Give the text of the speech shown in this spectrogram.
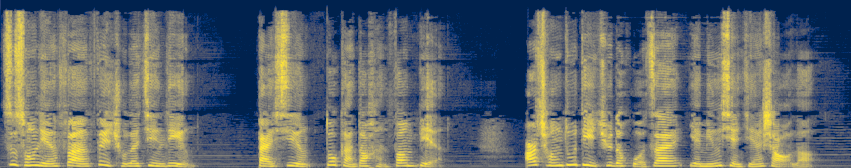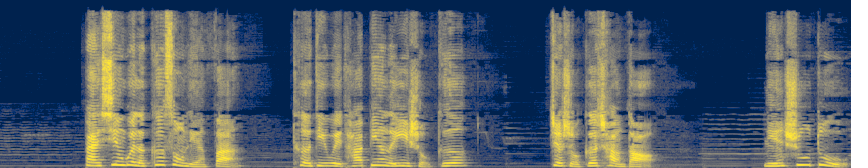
自从连范废除了禁令，百姓都感到很方便。而成都地区的火灾也明显减少了。百姓为了歌颂连范，特地为他编了一首歌。这首歌唱道：“连书度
